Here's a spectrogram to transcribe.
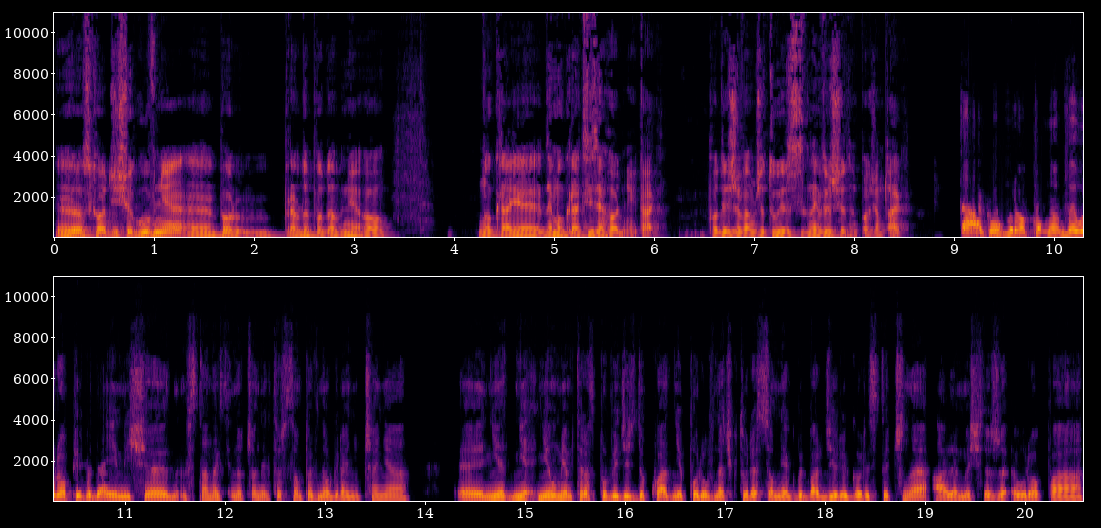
Rozchodzi się głównie e, prawdopodobnie o no, kraje demokracji zachodniej, tak? Podejrzewam, że tu jest najwyższy ten poziom, tak? Tak, w Europie, no w Europie wydaje mi się, w Stanach Zjednoczonych też są pewne ograniczenia. E, nie, nie, nie umiem teraz powiedzieć dokładnie, porównać, które są jakby bardziej rygorystyczne, ale myślę, że Europa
